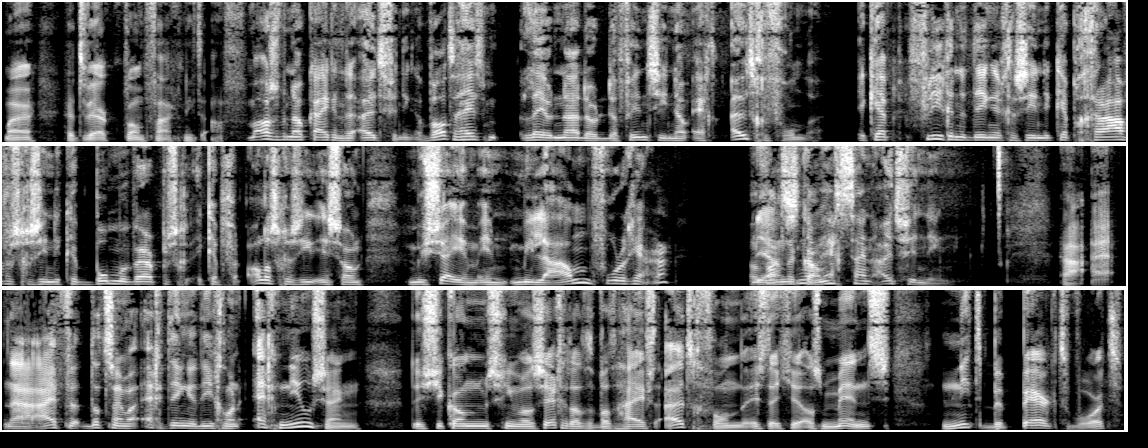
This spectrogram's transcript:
maar het werk kwam vaak niet af. Maar als we nou kijken naar de uitvindingen. Wat heeft Leonardo da Vinci nou echt uitgevonden? Ik heb vliegende dingen gezien. Ik heb gravers gezien. Ik heb bommenwerpers. Ik heb van alles gezien in zo'n museum in Milaan vorig jaar. Maar Ja, wat is nou kan. echt zijn uitvinding? Ja, eh, nou, hij heeft, dat zijn wel echt dingen die gewoon echt nieuw zijn. Dus je kan misschien wel zeggen dat wat hij heeft uitgevonden is dat je als mens niet beperkt wordt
